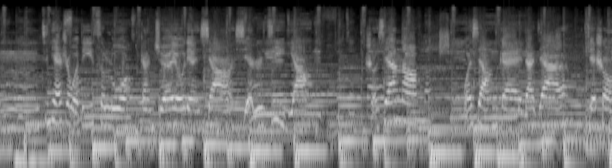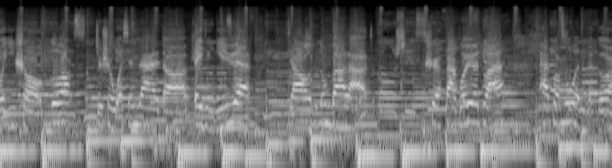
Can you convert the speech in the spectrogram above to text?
嗯，今天是我第一次录，感觉有点像写日记一样。首先呢，我想给大家介绍一首歌，就是我现在的背景音乐，叫《No Ballad》，是法国乐团 Pepper Moon 的歌。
